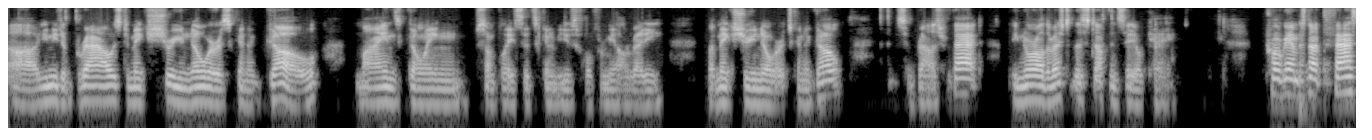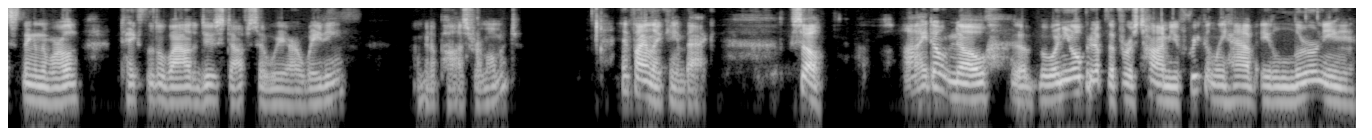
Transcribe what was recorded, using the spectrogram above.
uh, you need to browse to make sure you know where it's going to go. Mine's going someplace that's going to be useful for me already, but make sure you know where it's going to go. So browse for that. Ignore all the rest of this stuff and say OK. Program is not the fastest thing in the world. It takes a little while to do stuff, so we are waiting. I'm going to pause for a moment. And finally, I came back. So I don't know, uh, but when you open it up the first time, you frequently have a learning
